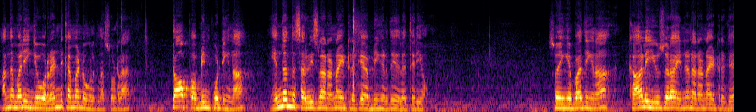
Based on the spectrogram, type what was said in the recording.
அந்த மாதிரி இங்கே ஒரு ரெண்டு கமெண்ட் உங்களுக்கு நான் சொல்கிறேன் டாப் அப்படின்னு போட்டிங்கன்னா எந்தெந்த சர்வீஸ்லாம் ரன் ஆகிட்டுருக்கு அப்படிங்கிறது இதில் தெரியும். ஸோ இங்கே பார்த்தீங்கன்னா காலி யூஸராக என்னென்ன ரன் ஆகிட்டுருக்கு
